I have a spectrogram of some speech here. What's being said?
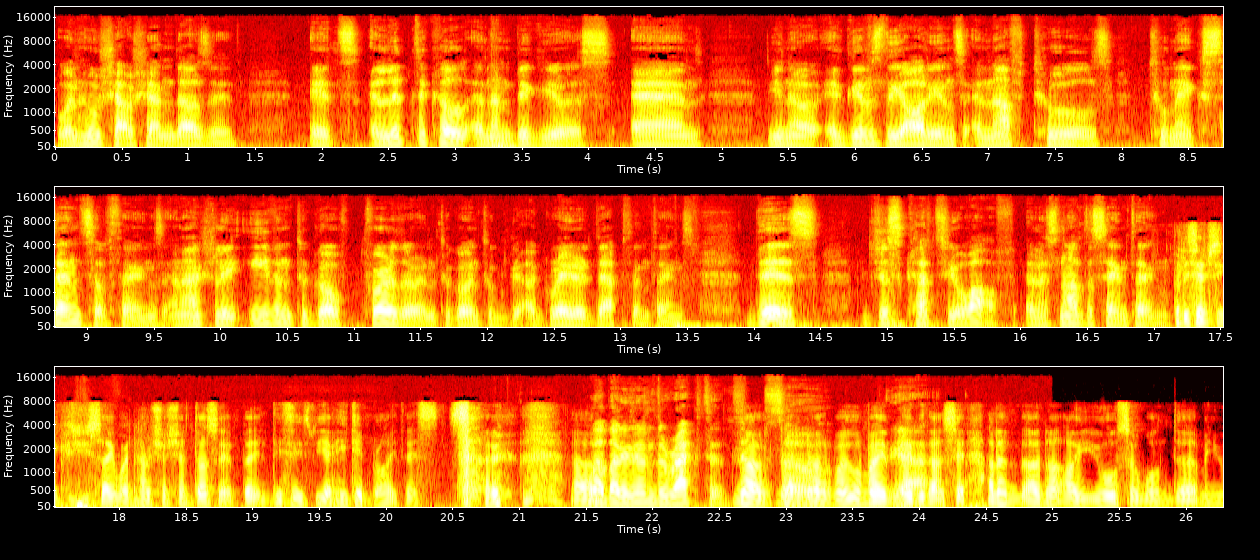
when Hou Hsiao-hsien does it, it's elliptical and ambiguous and you know it gives the audience enough tools to make sense of things and actually even to go further and to go into a greater depth in things this just cuts you off and it's not the same thing but it's interesting because you say when Hou Hsiao-hsien does it but this is yeah he did write this so um, well but he didn't direct it no so, no no well maybe, yeah. maybe that's it and, and, and you also wonder I mean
